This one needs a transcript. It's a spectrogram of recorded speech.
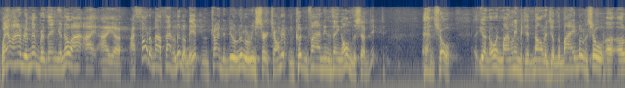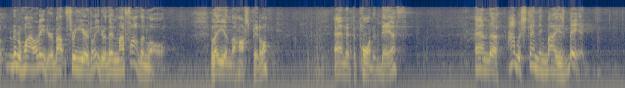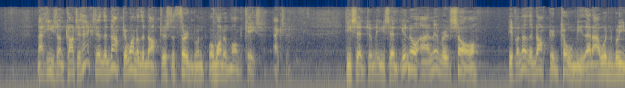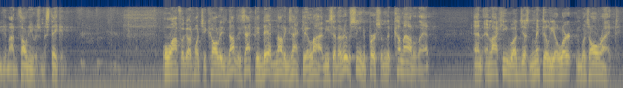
Well, I remember then, you know, I, I, I, uh, I thought about that a little bit and tried to do a little research on it and couldn't find anything on the subject. And so, you know, in my limited knowledge of the Bible, and so uh, a little while later, about three years later, then my father in law lay in the hospital and at the point of death. And uh, I was standing by his bed. Now he's unconscious. Actually, the doctor, one of the doctors, the third one, or one of them on the case, actually, he said to me, he said, You know, I never saw, if another doctor had told me that, I wouldn't have believed him. I'd have thought he was mistaken. Oh, I forgot what you call it. He's not exactly dead, not exactly alive. He said, I've never seen a person that come out of that and, and like he was, just mentally alert and was all right.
